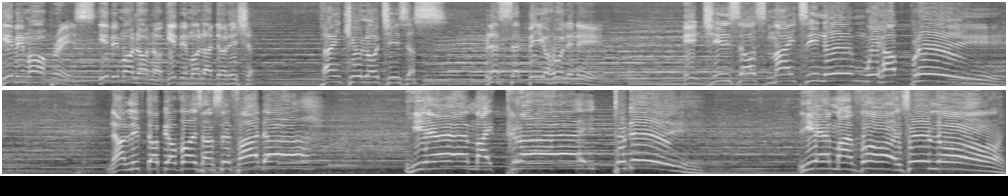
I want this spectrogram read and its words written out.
Give him all praise. Give him all honor. Give him all adoration. Thank you, Lord Jesus. Blessed be your holy name. Jesus' mighty name we have prayed. Now lift up your voice and say, Father, hear my cry today. Hear my voice, oh Lord.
